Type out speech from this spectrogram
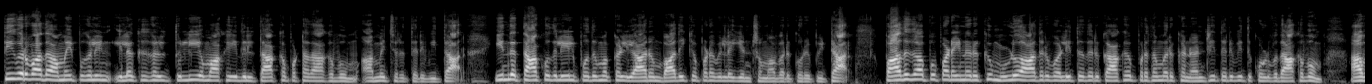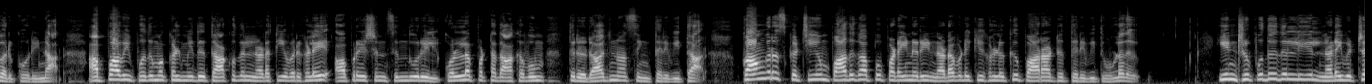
தீவிரவாத அமைப்புகளின் இலக்குகள் துல்லியமாக இதில் தாக்கப்பட்டதாகவும் அமைச்சர் தெரிவித்தார். இந்த தாக்குதலில் பொதுமக்கள் யாரும் பாதிக்கப்படவில்லை என்றும் அவர் குறிப்பிட்டார். பாதுகாப்பு படையினருக்கு முழு ஆதரவு அளித்ததற்காக பிரதமருக்கு நன்றி தெரிவித்துக் கொள்வதாகவும் அவர் கூறினார். அப்பாவி பொதுமக்கள் மீது தாக்குதல் நடத்தியவர்களே ஆபரேஷன் சிந்தூரில் கொல்லப்பட்டதாகவும் திரு ராஜ்நாத் சிங் தெரிவித்தார். காங்கிரஸ் கட்சியும் பாதுகாப்பு படையினரின் நடவடிக்கைகளுக்கு பாராட்டு தெரிவித்துள்ளது. இன்று புதுதில்லியில் நடைபெற்ற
